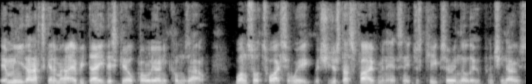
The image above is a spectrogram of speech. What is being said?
I mean you don't have to get them out every day. This girl probably only comes out once or twice a week but she just has five minutes and it just keeps her in the loop and she knows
